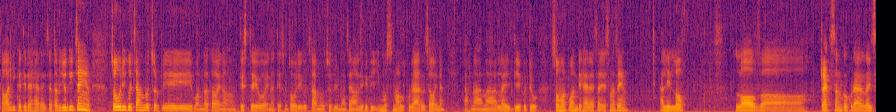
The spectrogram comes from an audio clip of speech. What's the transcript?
त अलिकति राखेर रहेछ तर यो गीत चाहिँ चौरीको चाम्रो छुर्पी भन्दा त होइन त्यस्तै हो होइन। त्यसमा चौरीको चाम्रो छुर्पीमा चाहिँ अलिकति इमोसनल कुराहरू छ होइन। आफ्नो आमालाई दिएको त्यो समर्पण देखाइरहेछ। यसमा चाहिँ अलि लभ लभ ट्र्याक्सनको कुरा रहेछ।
